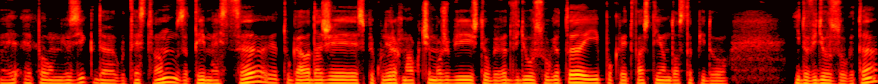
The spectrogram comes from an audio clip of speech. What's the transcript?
Е, Apple Music да го тествам за 3 месеца. Е, тогава даже спекулирах малко, че може би ще обявят видеоуслугата и покрай това ще имам достъп и до, и до видеоуслугата.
